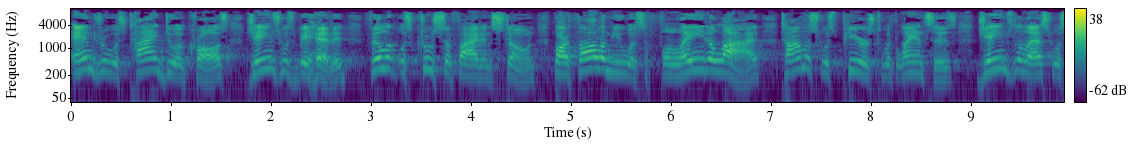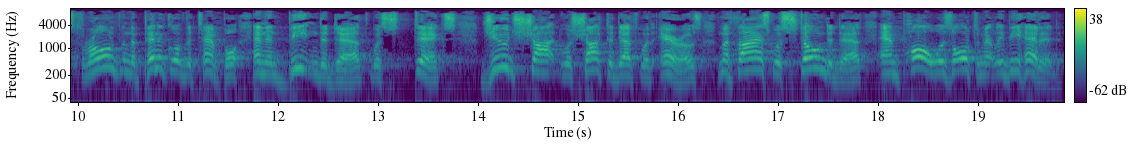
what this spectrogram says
Andrew was tied to a cross. James was beheaded. Philip was crucified and stoned. Bartholomew was filleted alive. Thomas was pierced with lances. James the Less was thrown from the pinnacle of the temple and then beaten to death with sticks. Jude shot, was shot to death with arrows. Matthias was stoned to death. And Paul was ultimately beheaded.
